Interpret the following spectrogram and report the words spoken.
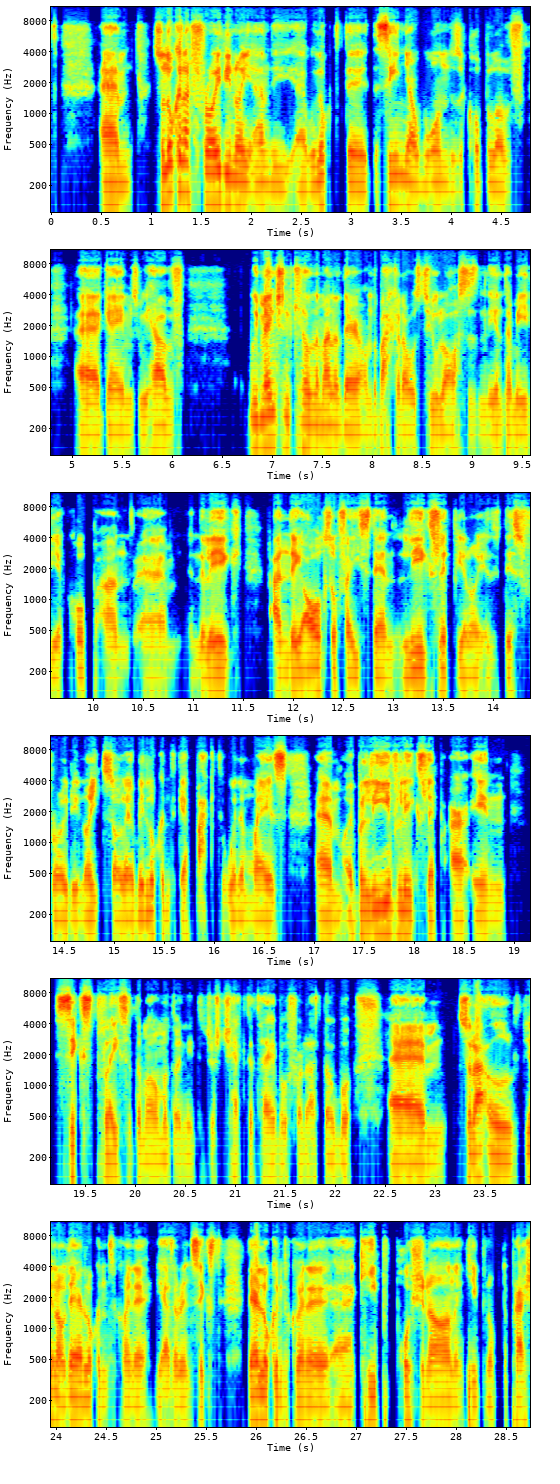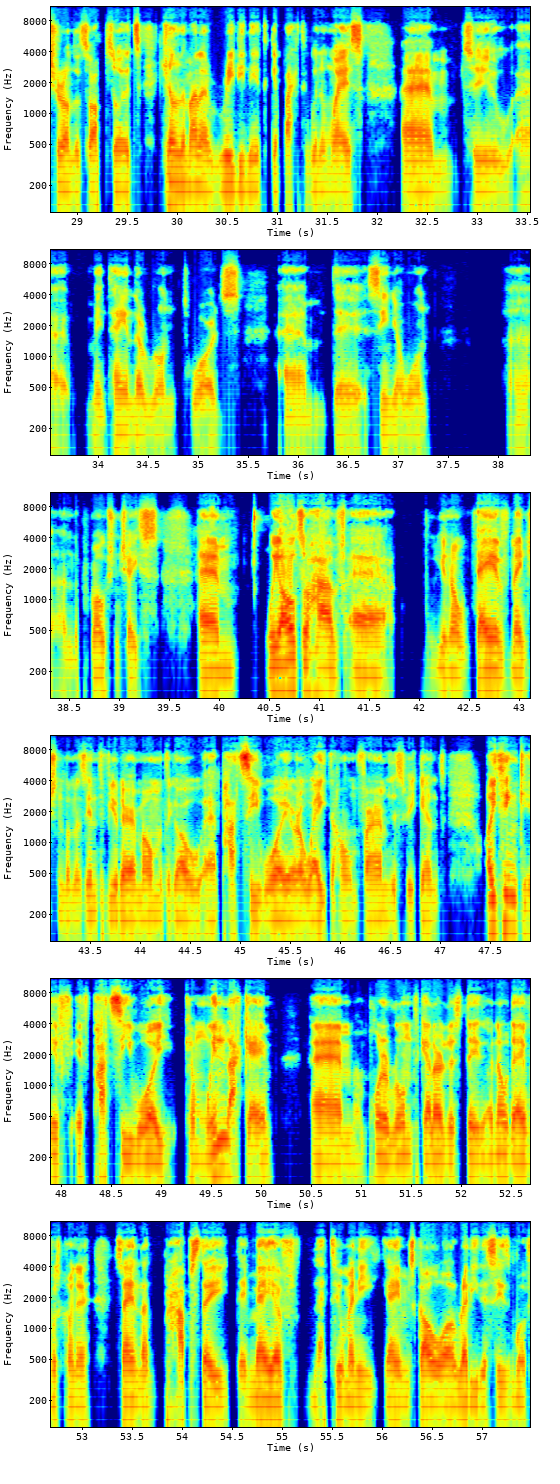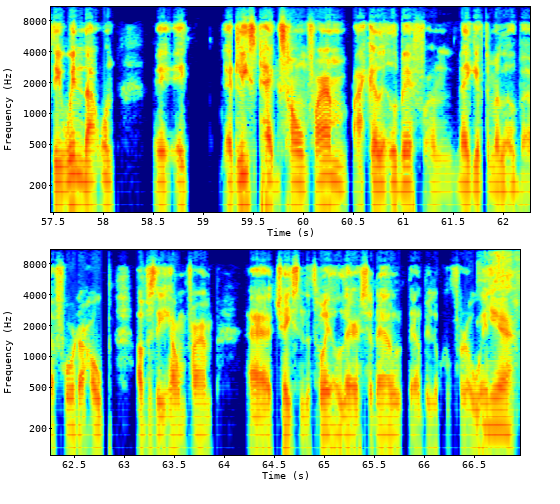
Um, so looking at Friday night, Andy, uh, we looked at the, the senior one. There's a couple of uh, games. We have we mentioned Kilnamanagh there on the back of those two losses in the Intermediate Cup and um, in the league, and they also face then Leixlip United this Friday night, so they'll be looking to get back to winning ways. Um, I believe League Slip are in sixth place at the moment. I need to just check the table for that though. But um, so that'll you know they're looking to kind of yeah they're in sixth. They're looking to kind of uh, keep pushing on and keeping up the pressure on the top. So it's Kilnamanagh really need to get back to winning ways um, to uh, maintain their run towards um, the senior one uh, and the promotion chase. Um, we also have, uh, you know, Dave mentioned on his interview there a moment ago, uh, Pat CY are away to home farm this weekend. I think if if Pat CY can win that game, um, and put a run together. This day, I know Dave was kind of saying that perhaps they, they may have let too many games go already this season, but if they win that one, it, it at least pegs home farm back a little bit and may give them a little bit of further hope. Obviously, home farm uh, chasing the title there, so they'll they'll be looking for a win. Yeah,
